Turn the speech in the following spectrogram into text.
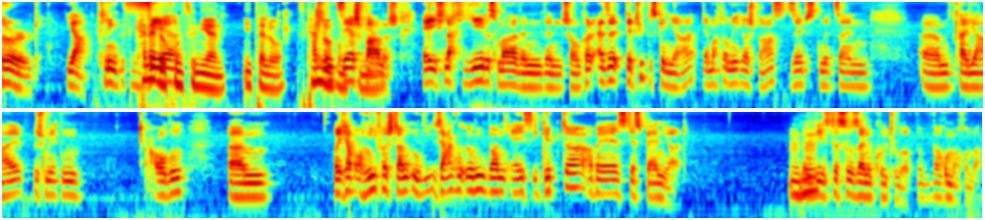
III. Ja, klingt Es kann ja nur sehr, funktionieren, Italo. Es kann nur klingt sehr funktionieren. spanisch. Ey, ich lache jedes Mal, wenn, wenn Sean Connery, also der Typ ist genial, der macht auch mega Spaß, selbst mit seinen ähm, Kaljal beschmierten Augen. Ähm, und ich habe auch nie verstanden, die sagen irgendwann, er ist Ägypter, aber er ist der Spaniard. Mhm. Irgendwie ist das so seine Kultur, warum auch immer.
